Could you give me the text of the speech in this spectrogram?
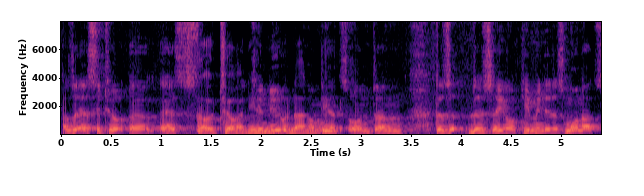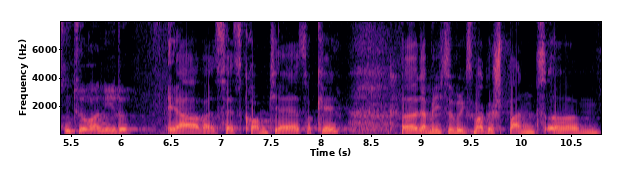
Also erst die Tyr äh, erst Oh, Tyranniden die und dann kommen die- jetzt und dann das, deswegen auch die Mine des Monats, ein Tyrannide. Ja, weil es jetzt kommt, ja, ja, ist okay. Äh, da bin ich übrigens mal gespannt, ähm,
